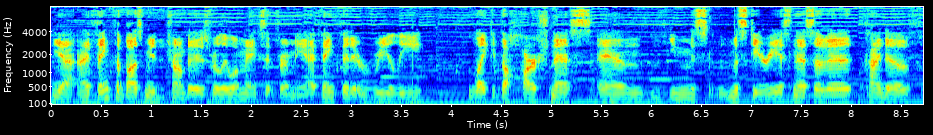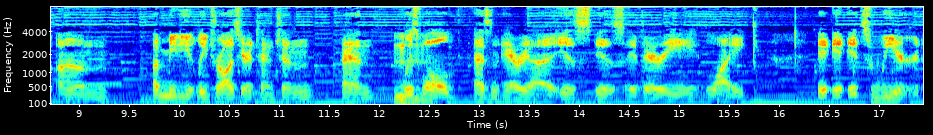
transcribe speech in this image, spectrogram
Yeah, I think the buzz muted trumpet is really what makes it for me. I think that it really like the harshness and the mys- mysteriousness of it kind of um, immediately draws your attention. And Mhm. Wiswald as an area is is a very like it, it, it's weird.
